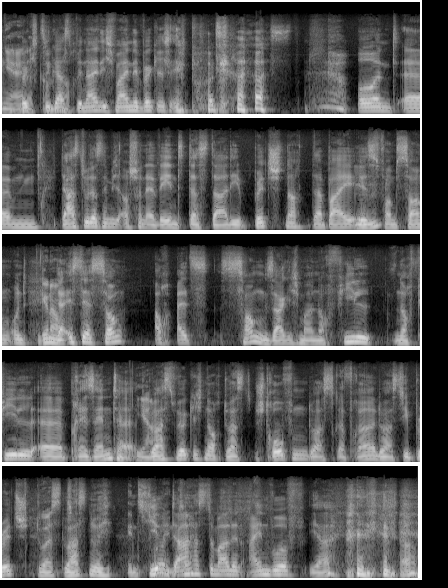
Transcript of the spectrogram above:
Ja, wirklich zu Gast noch. bin. Nein, ich meine wirklich im Podcast. Und ähm, da hast du das nämlich auch schon erwähnt, dass da die Bridge noch dabei ist vom Song. Und Mhm. Genau. da ist der Song auch als Song, sage ich mal, noch viel, noch viel äh, präsenter. Ja. Du hast wirklich noch, du hast Strophen, du hast Refrain, du hast die Bridge. Du hast du hast nur hier und da hast du mal den Einwurf, ja, genau.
